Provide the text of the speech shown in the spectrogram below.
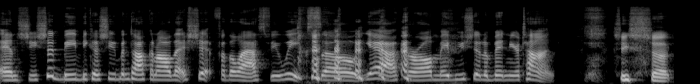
and she should be because she's been talking all that shit for the last few weeks. So, yeah, girl, maybe you should have bitten your tongue. she shook.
